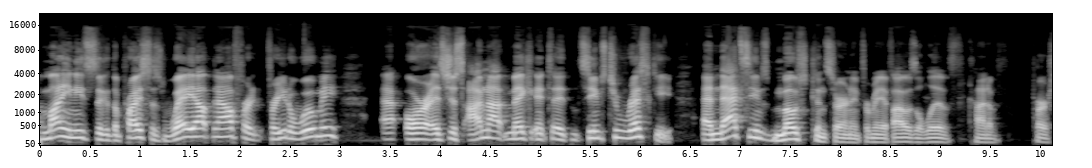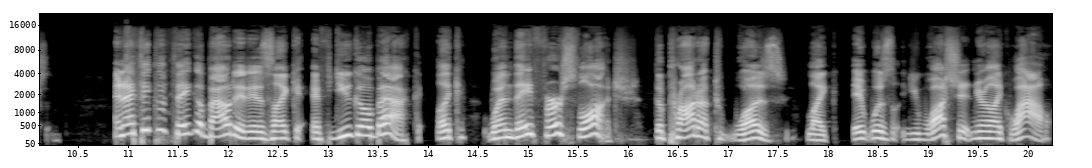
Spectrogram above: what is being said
money needs to the price is way up now for for you to woo me uh, or it's just i'm not making it it seems too risky. And that seems most concerning for me if I was a LIV kind of person. And I think the thing about it is like if you go back, like when they first launched, the product was like it was you watched it and you're like, wow,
